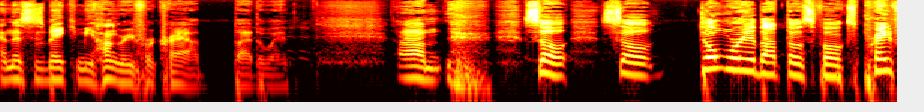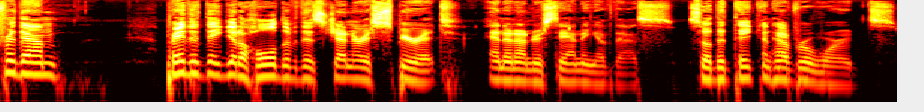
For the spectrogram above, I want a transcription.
And this is making me hungry for crab, by the way. Um, so, so don't worry about those folks. Pray for them. Pray that they get a hold of this generous spirit and an understanding of this so that they can have rewards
